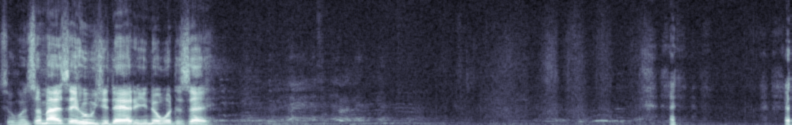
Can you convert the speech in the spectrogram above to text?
So when somebody say, "Who's your daddy?" you know what to say.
